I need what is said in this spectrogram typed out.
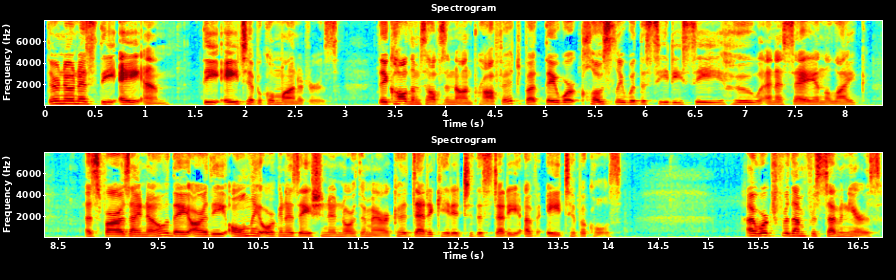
They're known as the AM, the Atypical Monitors. They call themselves a nonprofit, but they work closely with the CDC, WHO, NSA, and the like. As far as I know, they are the only organization in North America dedicated to the study of atypicals. I worked for them for seven years.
